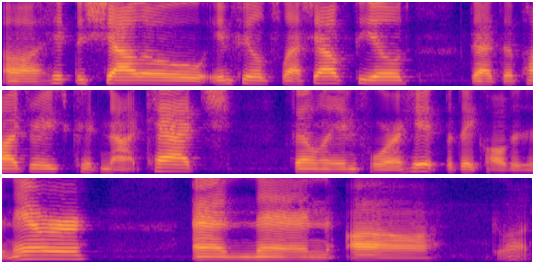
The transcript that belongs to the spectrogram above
uh, hit the shallow infield slash outfield that the Padres could not catch. Fell in for a hit, but they called it an error. And then, uh, God,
